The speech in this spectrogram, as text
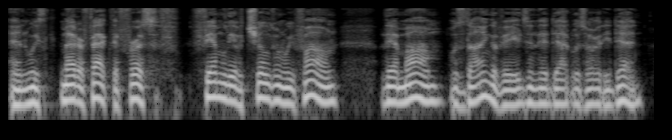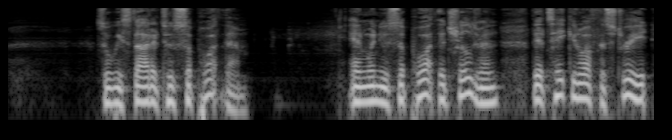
And we, matter of fact, the first family of children we found, their mom was dying of AIDS and their dad was already dead. So we started to support them. And when you support the children, they're taken off the street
